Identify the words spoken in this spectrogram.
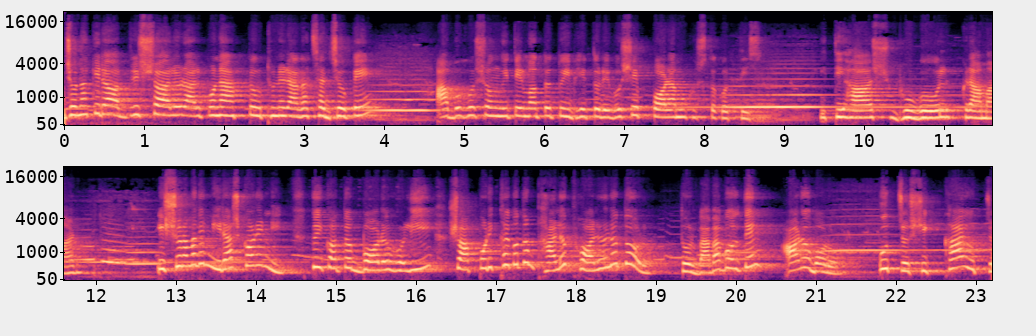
জোনাকিরা অদৃশ্য আলোর আলপনা আঁকত উঠোনের আগাছার ঝোপে, আবহ সঙ্গীতের মতো তুই ভেতরে বসে পড়া মুখস্থ করতিস। ইতিহাস, ভূগোল, গ্রামার। ঈশ্বর আমাদের নিরাশ করেননি। তুই কত বড় হলি, সব পরীক্ষায় কত ভালো ফল হলো তোর। তোর বাবা বলতেন, আরও বড়। উচ্চ শিক্ষায় উচ্চ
